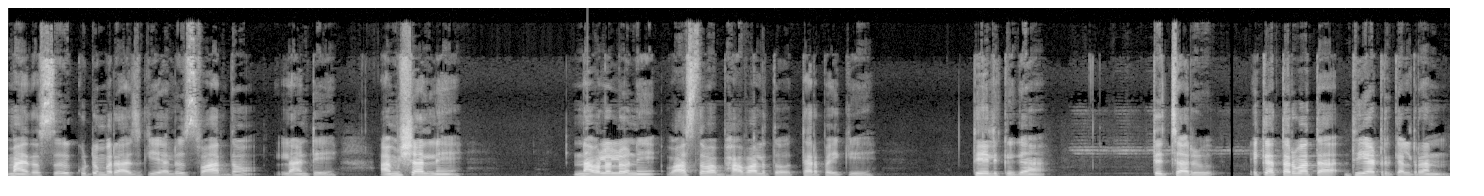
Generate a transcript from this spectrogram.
మేధస్సు కుటుంబ రాజకీయాలు స్వార్థం లాంటి అంశాల్ని నవలలోని వాస్తవ భావాలతో తెరపైకి తేలికగా తెచ్చారు. ఇక తర్వాత థియేట్రికల్ రన్.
